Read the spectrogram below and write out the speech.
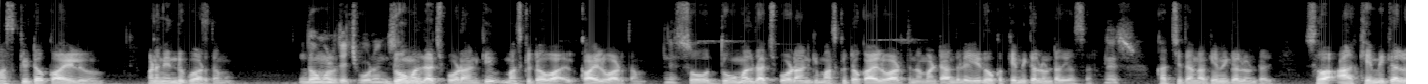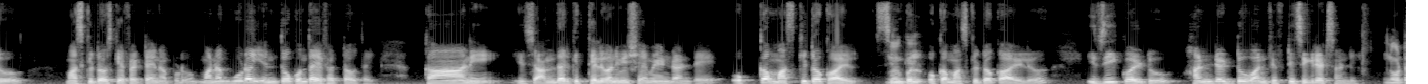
మస్కిటో కాయిల్ మనం ఎందుకు వాడతాము? దోమలు చచ్చిపోవడానికి దోమలు చచ్చిపోవడానికి మస్కిటో కాయిల్ వాడతాం. సో దోమలు చచ్చిపోవడానికి మస్కిటో కాయిల్ వాడుతున్నామంటే అందులో ఏదో ఒక కెమికల్ ఉంటుంది కదా సార్? ఖచ్చితంగా కెమికల్ ఉంటుంది. సో ఆ కెమికల్ మస్కిటోస్కి ఎఫెక్ట్ అయినప్పుడు మనకు కూడా ఎంతో కొంత ఎఫెక్ట్ అవుతాయి. కానీ ఇది అందరికీ తెలియని విషయం ఏంటంటే ఒక్క మస్కిటో కాయిల్ సింపుల్ ఒక mosquito coil is equal to hundred to one fifty cigarettes అండి. నూట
